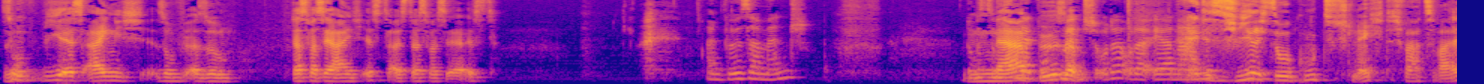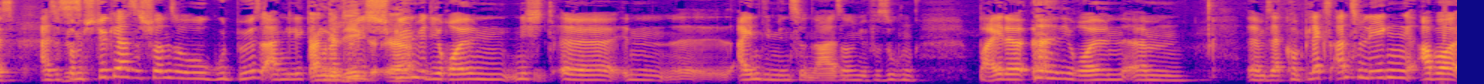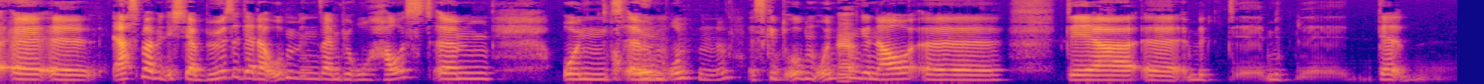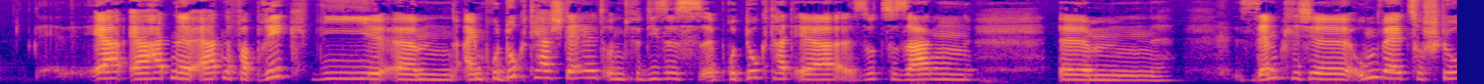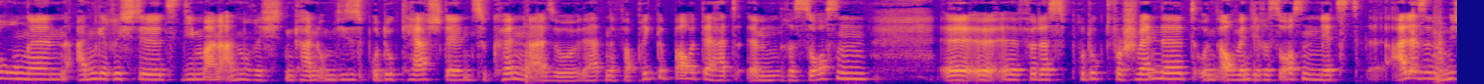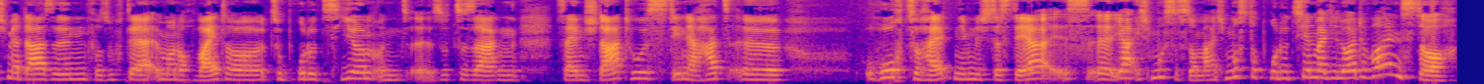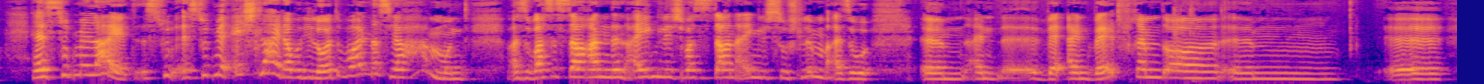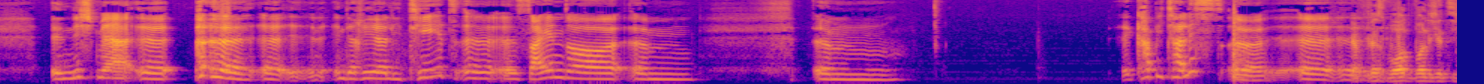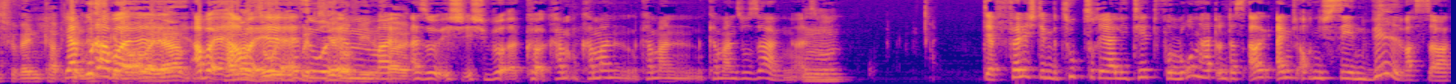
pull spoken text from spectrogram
so wie es eigentlich, so, also das, was er eigentlich ist, als das, was er ist. Ein böser Mensch? Du bist Na, ein böser. Gutmensch, oder? Oder eher Ja, nein? das ist schwierig, so gut, schlecht, schwarz-weiß. Also Das vom Stück her ist es schon so gut böse angelegt, aber Angelegt, natürlich ja. spielen wir die Rollen nicht äh, in, äh, eindimensional, sondern wir versuchen beide die Rollen ähm, ähm, sehr komplex anzulegen. Aber äh, äh, erstmal bin ich der Böse, der da oben in seinem Büro haust. Ähm, und Auch ähm, oben, unten, ne? es gibt oben, unten Ja. genau, äh, der äh, mit, mit der er, er, hat eine, er hat eine Fabrik, die ähm, ein Produkt herstellt und für dieses äh, Produkt hat er sozusagen ähm, sämtliche Umweltzerstörungen angerichtet, die man anrichten kann, um dieses Produkt herstellen zu können. Also der hat eine Fabrik gebaut, der hat ähm, Ressourcen äh, äh, für das Produkt verschwendet und auch wenn die Ressourcen jetzt alle sind und nicht mehr da sind, versucht er immer noch weiter zu produzieren und äh, sozusagen seinen Status, den er hat, äh, hochzuhalten, nämlich dass der ist, äh, ja, ich muss es doch machen, ich muss doch produzieren, weil die Leute wollen es doch. Ja, es tut mir leid, es tut, es tut mir echt leid, aber die Leute wollen das ja haben. Und also was ist daran denn eigentlich, was ist daran eigentlich so schlimm? Also ähm, ein, äh, ein weltfremder ähm, äh, nicht mehr äh, äh, in der Realität äh, seiender ähm, ähm, Kapitalist. Äh, äh, ja, für das Wort wollte ich jetzt nicht verwenden, Kapitalist. Ja gut, aber, genau, aber, ja, aber, aber so also, ähm, also ich, ich kann, kann man kann man kann man so sagen. Also mhm. der völlig den Bezug zur Realität verloren hat und das eigentlich auch nicht sehen will, was da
